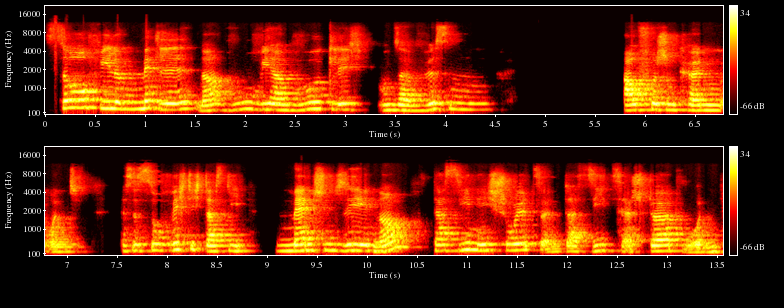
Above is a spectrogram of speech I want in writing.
so viele Mittel, ne, wo wir wirklich unser Wissen auffrischen können. Und es ist so wichtig, dass die Menschen sehen, ne? dass sie nicht schuld sind, dass sie zerstört wurden,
